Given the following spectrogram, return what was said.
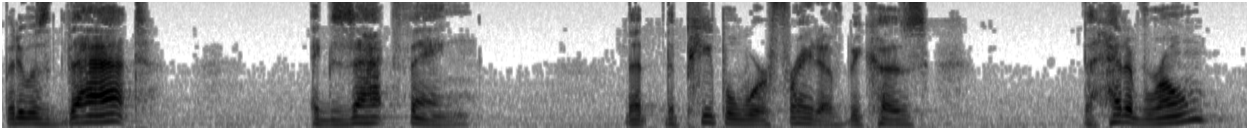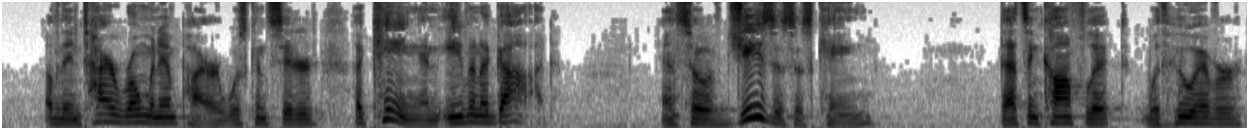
But it was that exact thing that the people were afraid of because the head of Rome, of the entire Roman Empire, was considered a king and even a god. And so if Jesus is king, that's in conflict with whoever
